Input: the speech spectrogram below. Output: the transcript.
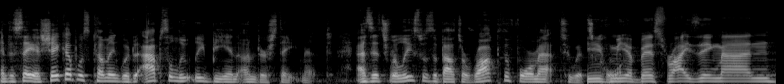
and to say a shakeup was coming would absolutely be an understatement, as its release was about to rock the format to its Give core. me Abyss Rising, man.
